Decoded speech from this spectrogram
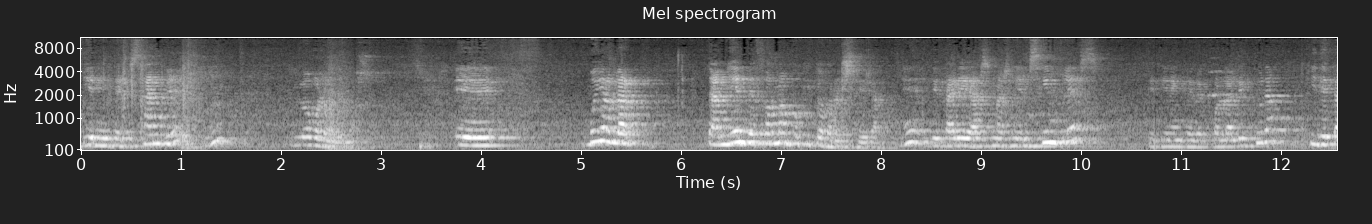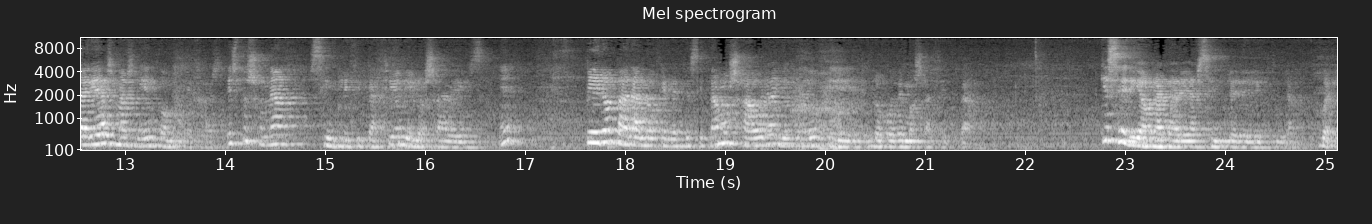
bien interesante luego lo vemos. Eh, voy a hablar también de forma un poquito grosera, ¿eh? de tareas más bien simples, que tienen que ver con la lectura, y de tareas más bien complejas. Esto es una simplificación y lo sabéis, ¿eh? pero para lo que necesitamos ahora yo creo que lo podemos aceptar. ¿Qué sería una tarea simple de lectura? Bueno,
